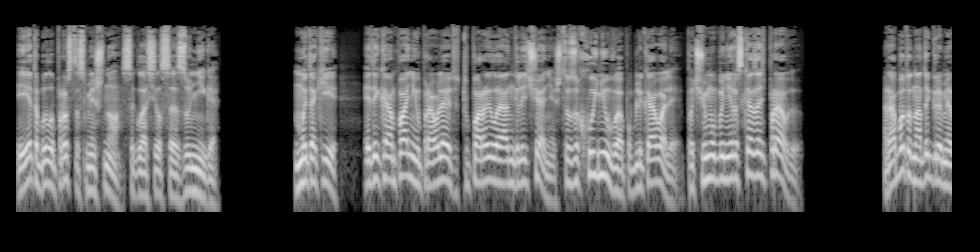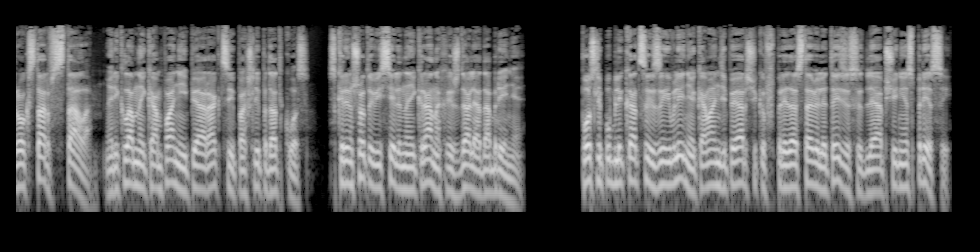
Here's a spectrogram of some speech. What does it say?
и это было просто смешно», — согласился Зунига. «Мы такие, этой компанией управляют тупорылые англичане. Что за хуйню вы опубликовали? Почему бы не рассказать правду?» Работа над играми Rockstar встала. Рекламные кампании и пиар-акции пошли под откос. Скриншоты висели на экранах и ждали одобрения. После публикации заявления команде пиарщиков предоставили тезисы для общения с прессой.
